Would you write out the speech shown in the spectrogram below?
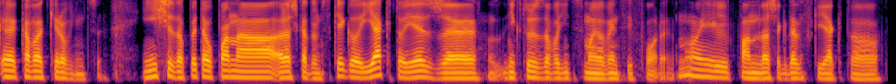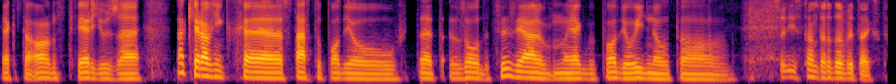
e, kawałek kierownicy. I nikt się zapytał pana Leszka Dębskiego, jak to jest, że niektórzy zawodnicy mają więcej fory. No i pan Leszek Dębski, jak to, jak to on stwierdził, że no, kierownik e, startu podjął złą decyzję, ale jakby podjął inną, to Czyli standardowy tekst.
